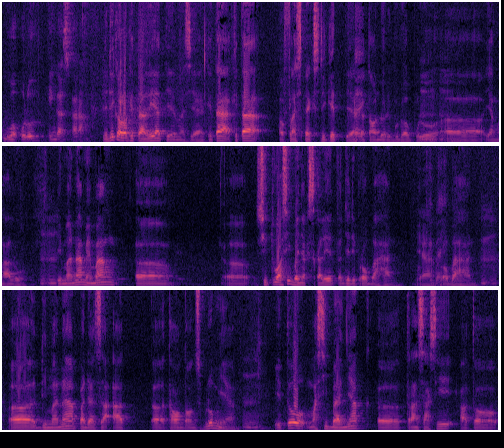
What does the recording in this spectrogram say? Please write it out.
2020 hingga sekarang? Jadi kalau kita lihat ya Mas ya, kita kita uh, flashback sedikit ya Baik. ke tahun 2020 hmm. uh, yang lalu, hmm. di mana memang uh, uh, situasi banyak sekali terjadi perubahan ya okay, perubahan. Uh, di mana pada saat uh, tahun-tahun sebelumnya mm-hmm. itu masih banyak uh, transaksi atau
